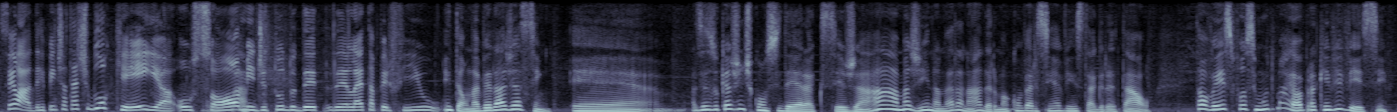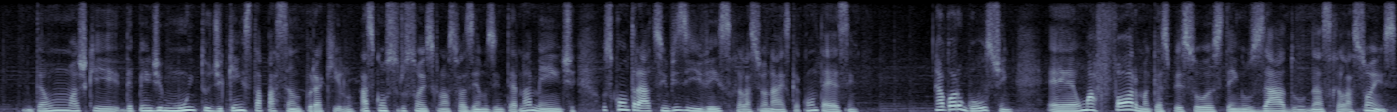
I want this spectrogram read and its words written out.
sei lá, de repente até te bloqueia, ou some de tudo, de- deleta perfil. Então, na verdade é assim. é, Às vezes o que a gente considera que seja, ah, imagina, não era nada, era uma conversinha via Instagram tal, talvez fosse muito maior para quem vivesse. Então, acho que depende muito de quem está passando por aquilo. As construções que nós fazemos internamente, os contratos invisíveis, relacionais que acontecem. Agora, o ghosting é uma forma que as pessoas têm usado nas relações,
